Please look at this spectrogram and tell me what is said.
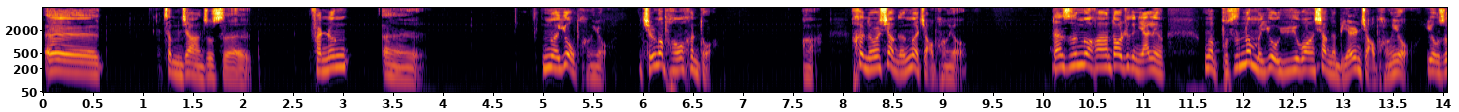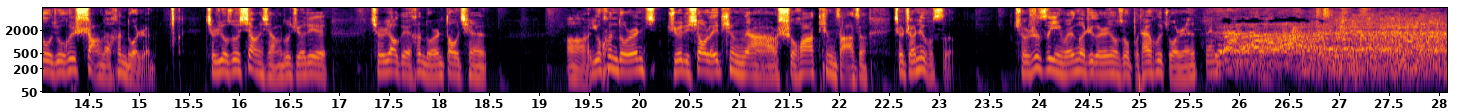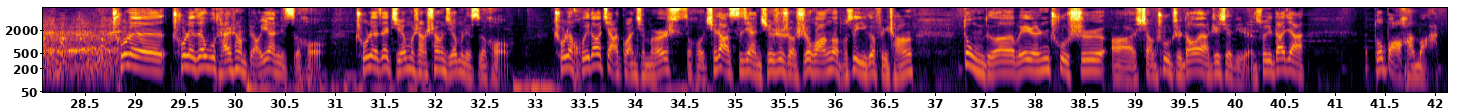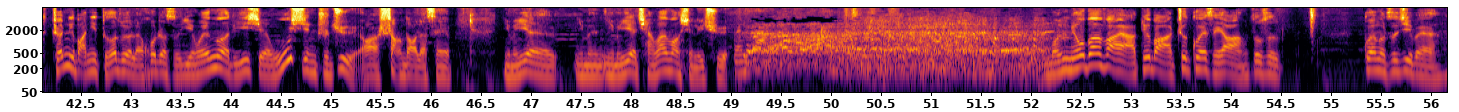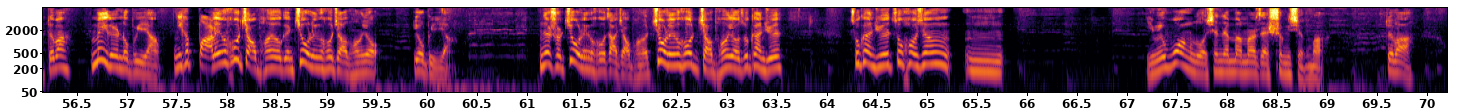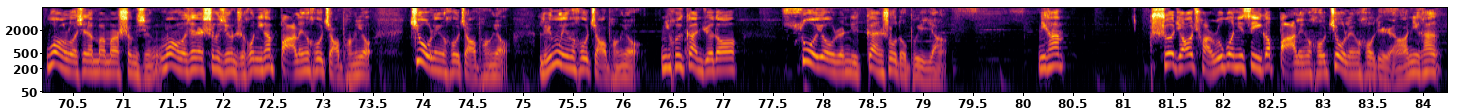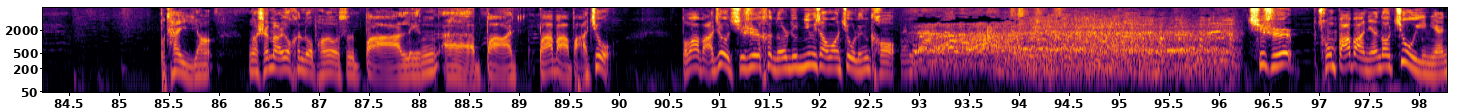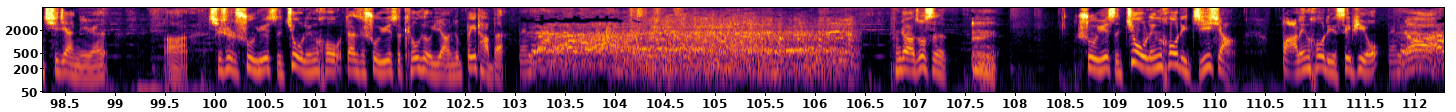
呃，怎么讲？就是反正呃，我有朋友，其实我朋友很多啊，很多人想跟我交朋友，但是我好像到这个年龄，我不是那么有欲望想跟别人交朋友，有时候就会伤了很多人。其实有时候想想，就觉得其实要给很多人道歉啊。有很多人觉得小雷挺啊，说话挺咋子，这真的不是，确实是因为我这个人有时候不太会做人。除了除了在舞台上表演的时候，除了在节目上上节目的时候，除了回到家关起门的时候，其他时间其实说实话，我不是一个非常懂得为人处事啊、相处之道呀这些的人，所以大家多包涵吧。真的把你得罪了，或者是因为我的一些无心之举啊伤到了谁，你们也你们你们也千万往心里去。我们没有办法呀，对吧？这怪谁啊？就是怪我自己呗，对吧？每个人都不一样。你看八零后交朋友跟九零后交朋友又不一样。那时候九零后咋交朋友？九零后交朋友就感觉，就感觉就好像嗯，因为网络现在慢慢在盛行嘛，对吧？网络现在慢慢盛行，网络现在盛行之后，你看八零后交朋友，九零后交朋友，零零后交朋友，你会感觉到所有人的感受都不一样。你看，社交圈，如果你是一个八零后、九零后的人啊，你看不太一样。我身边有很多朋友是八零呃八八八八九，八八八九，其实很多人就宁想往九零靠。其实从八八年到九一年期间的人，啊，其实属于是九零后，但是属于是 QQ 一样就贝塔版。你知道，就是 属于是九零后的机箱，八零后的 CPU，你知道吧？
